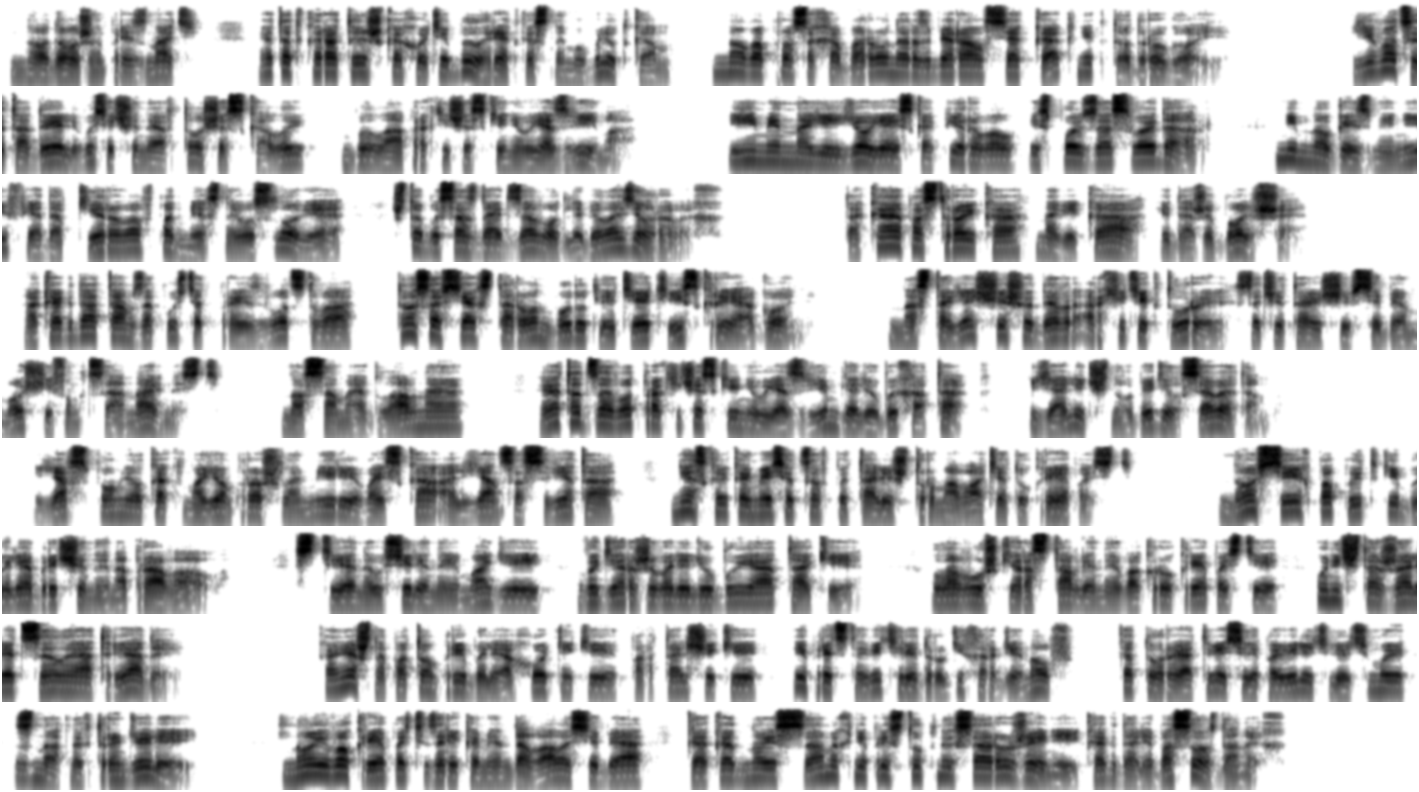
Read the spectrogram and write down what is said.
Но должен признать, этот коротышка хоть и был редкостным ублюдком, но в вопросах обороны разбирался как никто другой. Его цитадель, высеченная в толще скалы, была практически неуязвима. Именно ее я и скопировал, используя свой дар, немного изменив и адаптировав под местные условия, чтобы создать завод для Белозеровых. Такая постройка на века и даже больше. А когда там запустят производство, то со всех сторон будут лететь искры и огонь. Настоящий шедевр архитектуры, сочетающий в себе мощь и функциональность. Но самое главное, этот завод практически неуязвим для любых атак. Я лично убедился в этом. Я вспомнил, как в моем прошлом мире войска Альянса Света несколько месяцев пытались штурмовать эту крепость. Но все их попытки были обречены на провал. Стены, усиленные магией, выдерживали любые атаки. Ловушки, расставленные вокруг крепости, уничтожали целые отряды. Конечно, потом прибыли охотники, портальщики и представители других орденов, которые отвесили повелителю тьмы знатных трандюлей но его крепость зарекомендовала себя как одно из самых неприступных сооружений, когда-либо созданных.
